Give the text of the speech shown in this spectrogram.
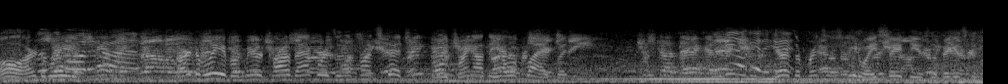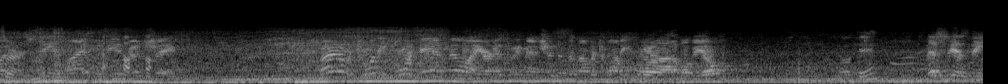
Oh, hard to believe. Look at Hard to believe mere car backwards in the front stitch would bring out the yellow flag, but Just got back in Maybe he'll get a here at hit. the Princeton Speedway, safety is the biggest concern. Stay in line to be in good shape. Car number 24, Dan Milliron, as we mentioned, is the number 24 automobile. Okay. This is the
